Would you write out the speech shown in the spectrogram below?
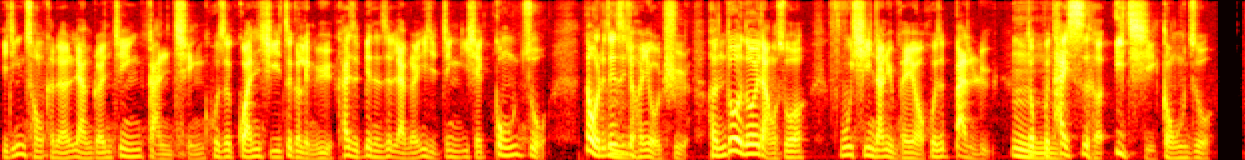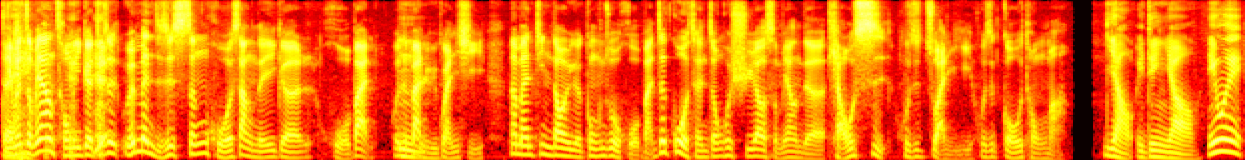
已经从可能两个人经营感情或者关系这个领域，开始变成是两个人一起经营一些工作。那我觉得这件事就很有趣，很多人都会讲说，夫妻、男女朋友或是伴侣嗯都不太适合一起工作。对你们怎么样从一个 就是原本只是生活上的一个伙伴或者伴侣关系，慢慢进到一个工作伙伴？这过程中会需要什么样的调试，或是转移，或是沟通吗？要一定要，因为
